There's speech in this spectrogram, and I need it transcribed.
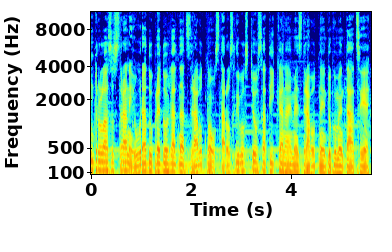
Kontrola zo strany Úradu pre dohľad nad zdravotnou starostlivosťou sa týka najmä zdravotnej dokumentácie.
